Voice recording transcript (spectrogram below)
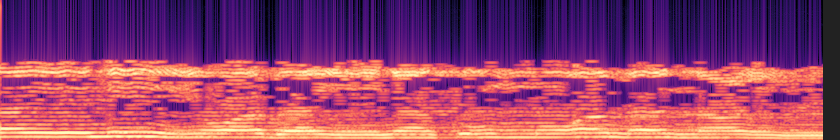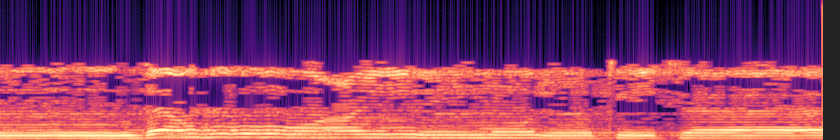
بيني وبينكم ومن عنده علم الكتاب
